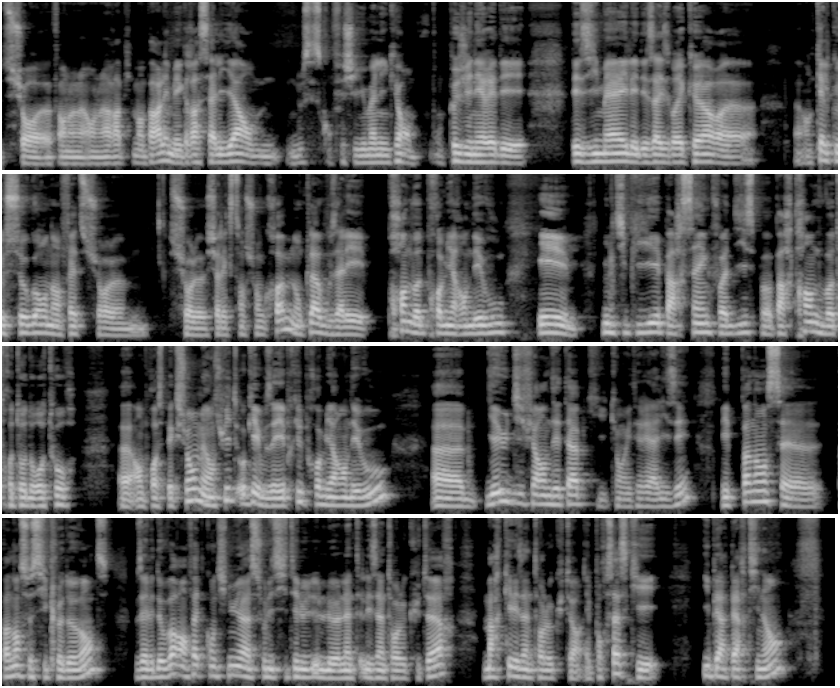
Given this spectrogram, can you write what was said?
sur, enfin, on en, a, rapidement parlé, mais grâce à l'IA, nous, c'est ce qu'on fait chez Human Linker, on, peut générer des, emails et des icebreakers euh, en quelques secondes, en fait, sur, sur le, sur l'extension Chrome. Donc là, vous allez prendre votre premier rendez-vous et multiplier par 5 fois 10 par 30 votre taux de retour euh, en prospection. Mais ensuite, ok, vous avez pris le premier rendez-vous. Euh, il y a eu différentes étapes qui, ont été réalisées. Et pendant ce, pendant ce cycle de vente, vous allez devoir en fait continuer à solliciter le, les interlocuteurs, marquer les interlocuteurs. Et pour ça, ce qui est hyper pertinent,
